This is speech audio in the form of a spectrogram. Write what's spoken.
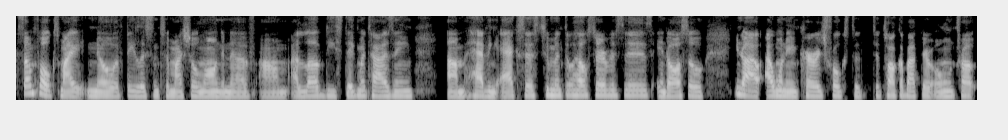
some folks might know if they listen to my show long enough. Um, I love destigmatizing um, having access to mental health services and also you know i, I want to encourage folks to, to talk about their own tr-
